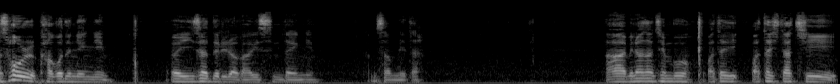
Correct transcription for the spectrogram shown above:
서울 가거든요, 형님. 어, 인사드리러 가겠습니다, 형님. 감사합니다. 아, 미나상 첨부 와타시, 와타시다치,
